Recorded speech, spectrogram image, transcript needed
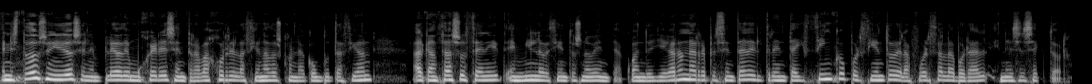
En Estados Unidos, el empleo de mujeres en trabajos relacionados con la computación alcanzó su cenit en 1990, cuando llegaron a representar el 35% de la fuerza laboral en ese sector.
